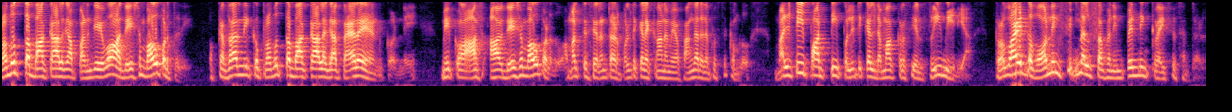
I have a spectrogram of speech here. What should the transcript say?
ప్రభుత్వ బాకాలుగా పనిచేయవో ఆ దేశం బాగుపడుతుంది. ఒక్కసారి నీకు ప్రభుత్వ బాకాలుగా తయారయ్యాయనుకోండి మీకు ఆ- ఆ దేశం బాగుపడదు. అమర్త్యసేన్ అంటాడు పొలిటికల్ ఎకానమీ ఆఫ్ హంగర్ అనే పుస్తకంలో multi party political democracy and free media provide the warning signals of an impending crisis అంటాడు.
